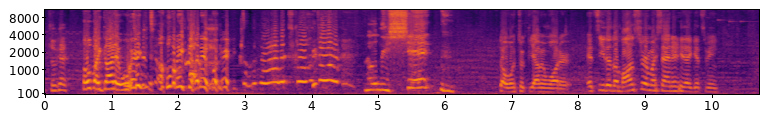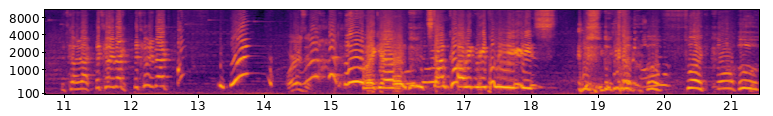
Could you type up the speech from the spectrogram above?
It's okay. Oh my god, it worked! Oh my god, it worked! Holy shit! Someone took the almond water. It's either the monster or my sanity that gets me. It's coming back. It's coming back. It's coming back. Where is it? Oh my god! Stop calling me, please! oh fuck! Oh,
